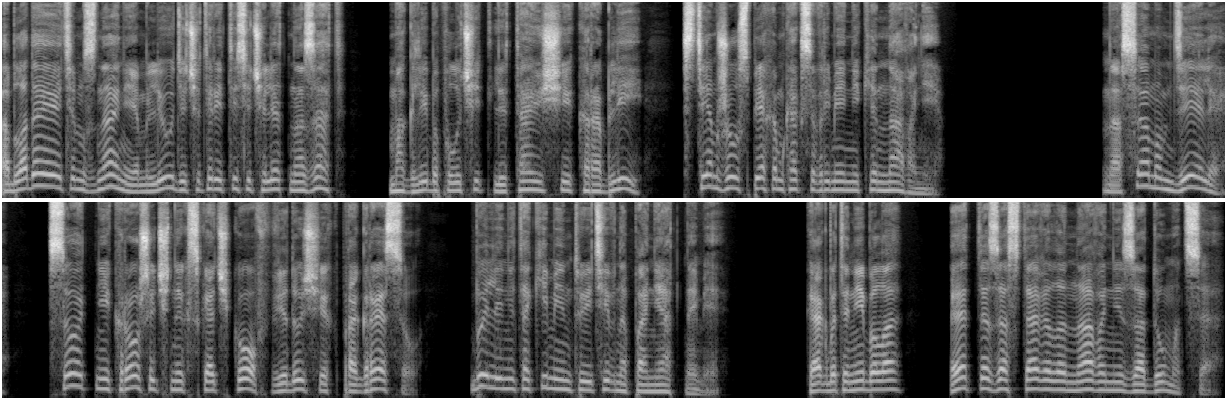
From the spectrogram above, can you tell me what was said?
Обладая этим знанием, люди четыре тысячи лет назад могли бы получить летающие корабли с тем же успехом, как современники Навани. На самом деле, сотни крошечных скачков, ведущих к прогрессу, были не такими интуитивно понятными. Как бы то ни было, это заставило Навани задуматься,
